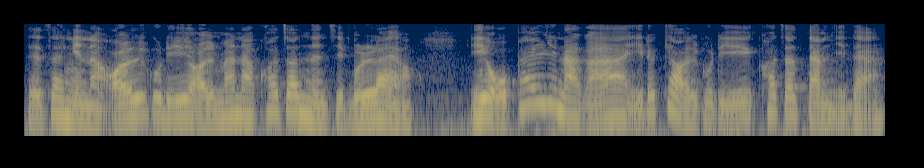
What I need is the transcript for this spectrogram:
세상에나 얼굴이 얼마나 커졌는지 몰라요. 이 오팔리나가 이렇게 얼굴이 커졌답니다.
